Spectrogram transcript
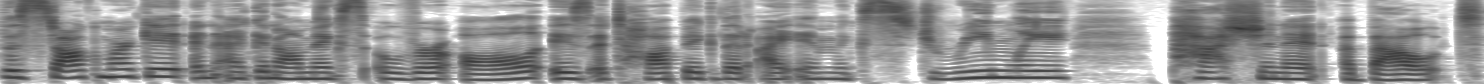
The stock market and economics overall is a topic that I am extremely passionate about.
